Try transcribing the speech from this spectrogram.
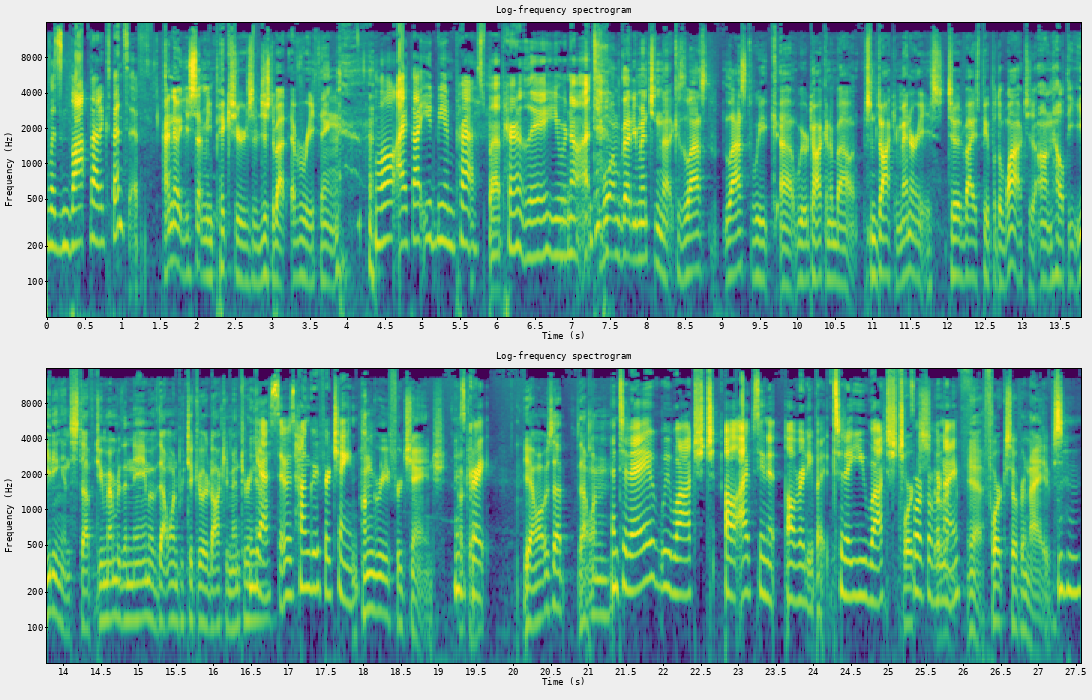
was not that expensive. I know you sent me pictures of just about everything. well, I thought you'd be impressed, but apparently you were not. well, I'm glad you mentioned that because last last week uh, we were talking about some documentaries to advise people to watch on healthy eating and stuff. Do you remember the name of that one particular documentary? Now? Yes, it was Hungry for Change. Hungry for Change. It was okay. great. Yeah, what was that that one? And today we watched. Oh, I've seen it already, but today you watched Forks Fork Over, over Knife. Yeah, Forks Over Knives. Mm-hmm.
